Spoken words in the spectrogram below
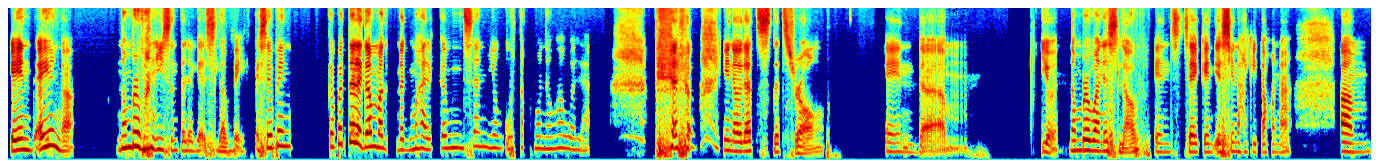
And ayun nga, number one reason talaga is love eh. Kasi when, kapag talaga mag, nagmahal ka, minsan yung utak mo nawawala. Pero, you know, that's that's wrong. And um, yun, number one is love. And second is yung nakikita ko na um,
